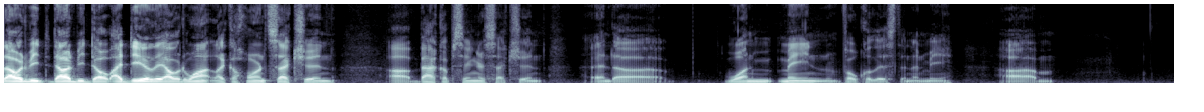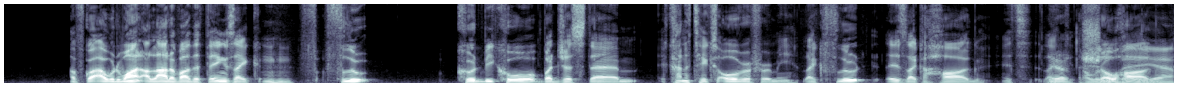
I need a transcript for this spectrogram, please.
that would be that would be dope. Ideally, I would want like a horn section, uh, backup singer section, and uh, one main vocalist, and then me. Um, of course, I would want a lot of other things like hmm f- flute could be cool, but just um, it kind of takes over for me. Like flute is like a hog. It's like Yeah. a A show little bit, hog. yeah.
